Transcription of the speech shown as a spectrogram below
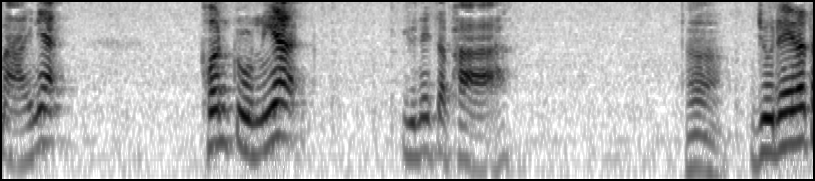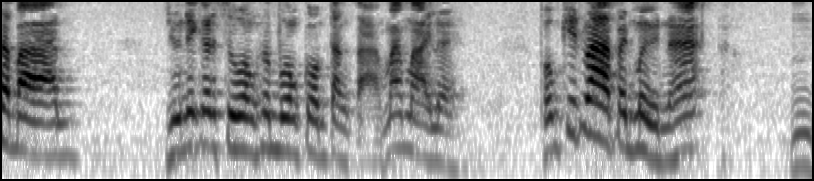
หมายเนี่ย คนกลุ่มเนี้ยอยู่ในสภาอ่าอยู่ในรัฐบาล อยู่ในกระทรวงทบวงกรมต่าง ๆ มากมายเลย ผมคิดว่าเป็นหมื่นนะฮะ อืม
